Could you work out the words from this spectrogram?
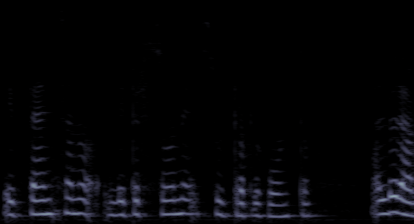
e pensano le persone sul proprio conto. Allora,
